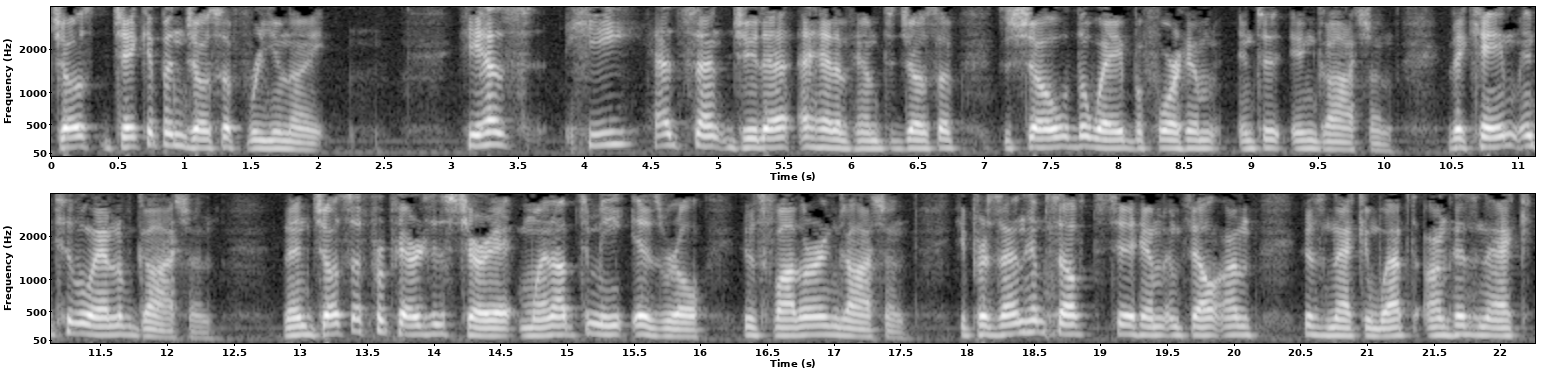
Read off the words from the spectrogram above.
Jacob and Joseph reunite. He has he had sent Judah ahead of him to Joseph to show the way before him into in Goshen. They came into the land of Goshen. Then Joseph prepared his chariot and went up to meet Israel, his father in Goshen. He presented himself to him and fell on his neck and wept on his neck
